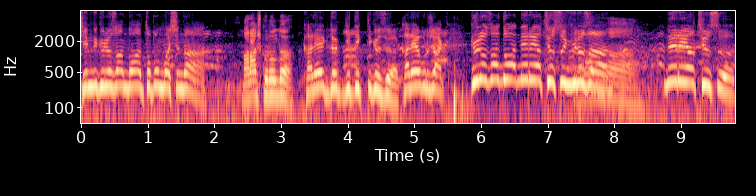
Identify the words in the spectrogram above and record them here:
Şimdi Gülozan Doğan topun başında. Baraj kuruldu. Kaleye dök dikti gözü. Kaleye vuracak. Gülozan Doğan nereye atıyorsun Gülozan? Aa. Nereye atıyorsun?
